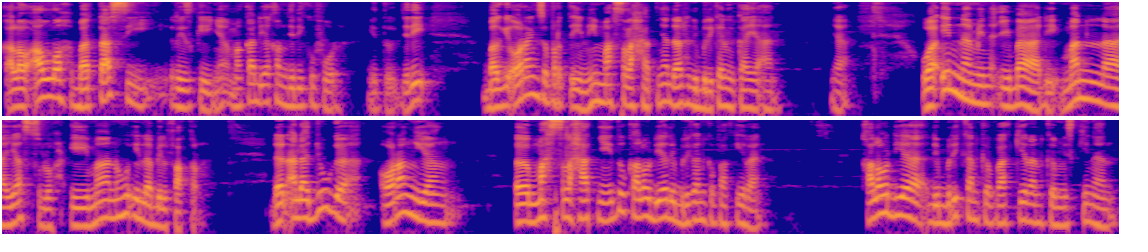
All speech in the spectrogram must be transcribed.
kalau Allah batasi rizkinya maka dia akan menjadi kufur gitu. Jadi bagi orang yang seperti ini maslahatnya adalah diberikan kekayaan, ya. Wa inna min ibadi man la yasluh imanuhu illa bil faqr. Dan ada juga orang yang e, maslahatnya itu kalau dia diberikan kefakiran. Kalau dia diberikan kefakiran, kemiskinan,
